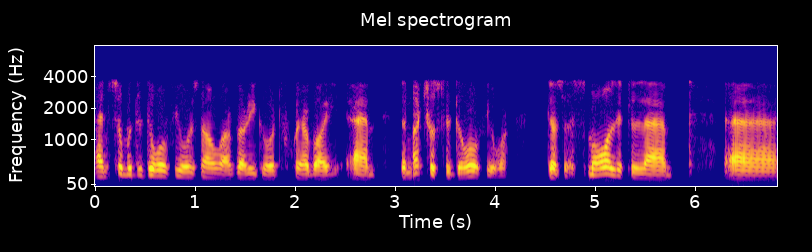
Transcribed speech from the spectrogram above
and some of the door viewers now are very good, whereby um, they're not just a door viewer. There's a small little um, uh,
